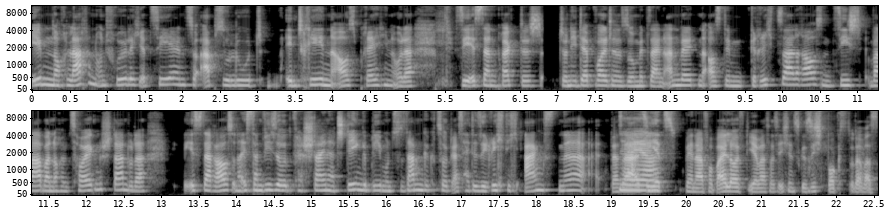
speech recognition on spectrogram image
eben noch lachen und fröhlich erzählen zu absolut in Tränen ausbrechen oder sie ist dann praktisch Johnny Depp wollte so mit seinen Anwälten aus dem Gerichtssaal raus und sie war aber noch im Zeugenstand oder ist da raus und dann ist dann wie so versteinert stehen geblieben und zusammengezuckt, als hätte sie richtig Angst, ne, dass er ja. sie jetzt, wenn er vorbeiläuft, ihr was weiß ich ins Gesicht boxt oder was.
